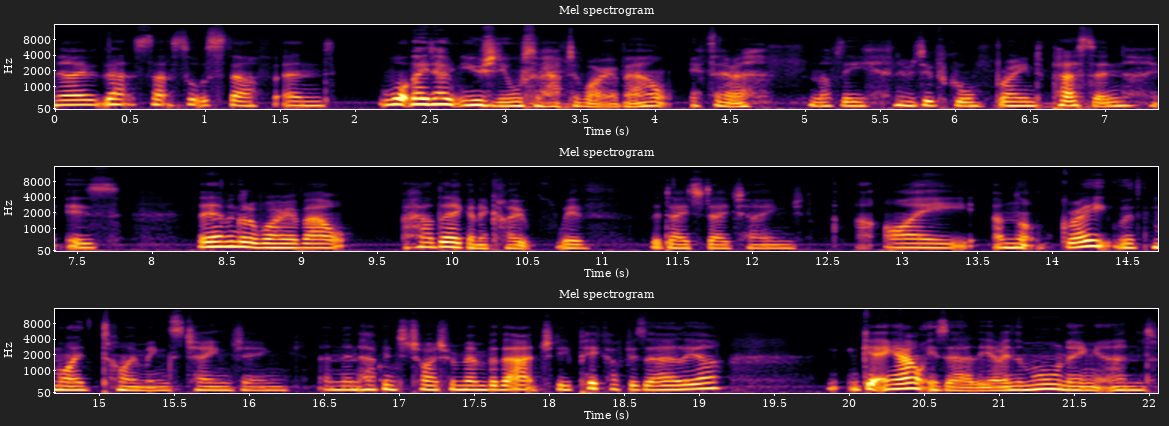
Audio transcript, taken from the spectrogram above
know, that's that sort of stuff. And what they don't usually also have to worry about if they're a lovely neurotypical brained person is they haven't got to worry about how they're going to cope with the day to day change. I am not great with my timings changing and then having to try to remember that actually pick up is earlier, getting out is earlier in the morning, and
